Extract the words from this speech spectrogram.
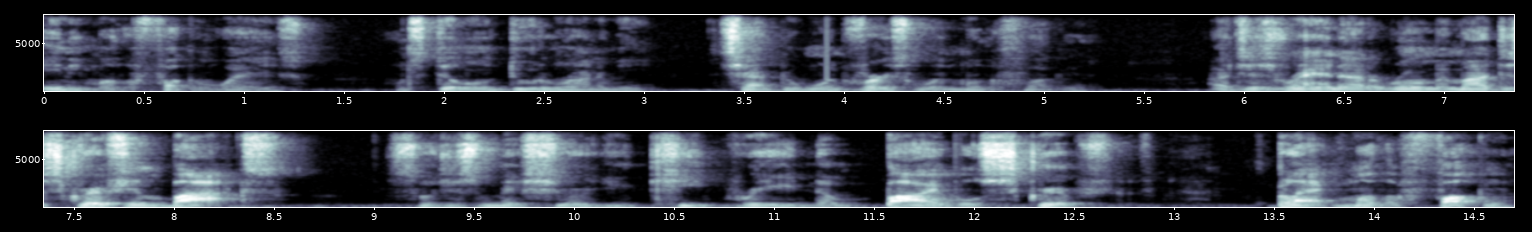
any motherfucking ways. I'm still on Deuteronomy, chapter 1, verse 1, motherfucker. I just ran out of room in my description box. So just make sure you keep reading the Bible scriptures, black motherfucker.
